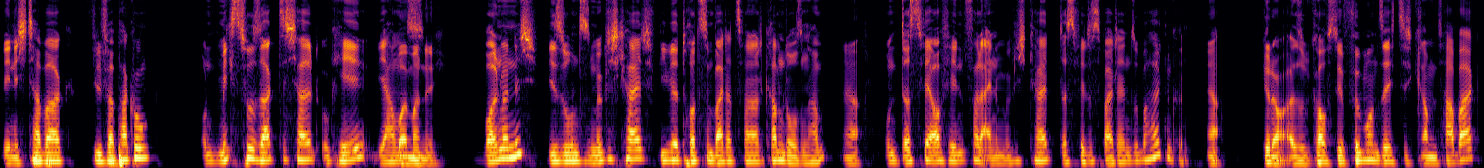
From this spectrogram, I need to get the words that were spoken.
wenig Tabak, viel Verpackung. Und Mixtur sagt sich halt, okay, wir haben Wollen uns wir nicht. Wollen wir nicht. Wir suchen uns eine Möglichkeit, wie wir trotzdem weiter 200 Gramm Dosen haben. Ja. Und das wäre auf jeden Fall eine Möglichkeit, dass wir das weiterhin so behalten können. Genau, also du kaufst dir 65 Gramm Tabak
